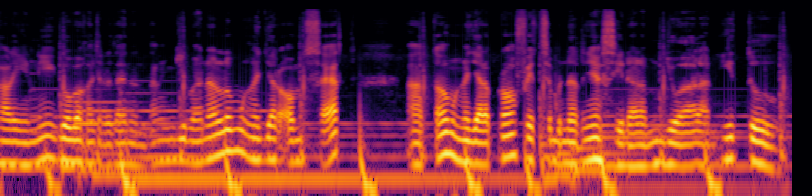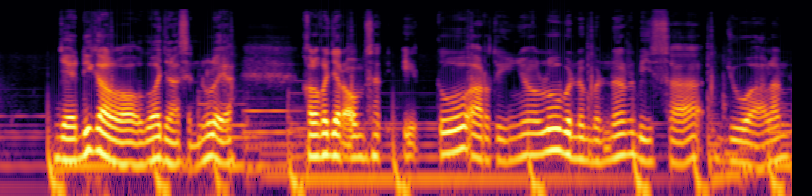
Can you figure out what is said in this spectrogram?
kali ini gue bakal ceritain tentang gimana lu mengejar omset atau mengejar profit sebenarnya sih dalam jualan itu. Jadi kalau gue jelasin dulu ya. Kalau kejar omset itu artinya lu bener-bener bisa jualan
